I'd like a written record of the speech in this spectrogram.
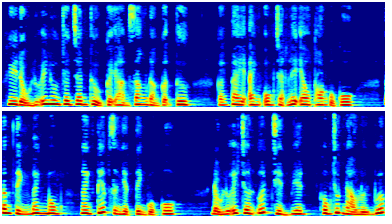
khi đầu lưỡi lương chân chân thử cậy hàm răng đằng cận tư, cánh tay anh ôm chặt lấy eo thon của cô, tâm tình mênh mông, nghênh tiếp sự nhiệt tình của cô. Đầu lưỡi trơn ướt triển miên, không chút nào lùi bước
